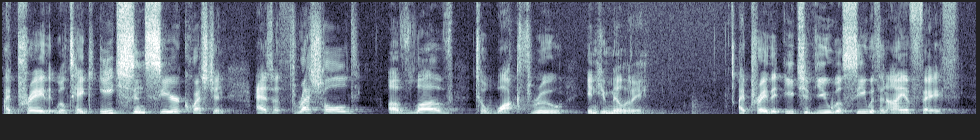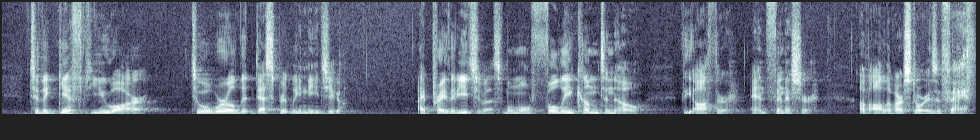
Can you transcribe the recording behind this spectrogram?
I pray that we'll take each sincere question as a threshold of love to walk through in humility. I pray that each of you will see with an eye of faith to the gift you are to a world that desperately needs you. I pray that each of us will more fully come to know the author and finisher of all of our stories of faith.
